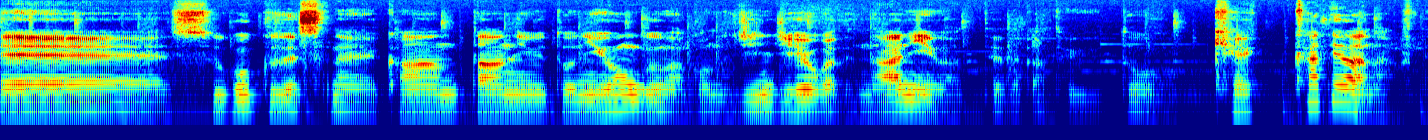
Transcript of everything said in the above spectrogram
えー、すごくですね、簡単に言うと、日本軍はこの人事評価で何をやってたかというと、結果ではなくて、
